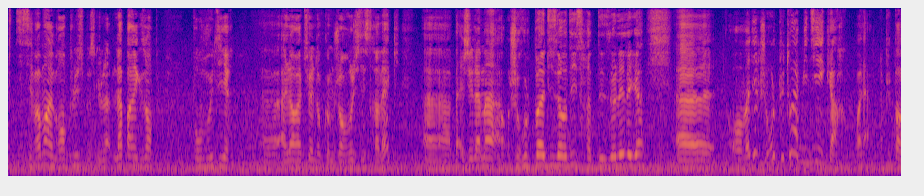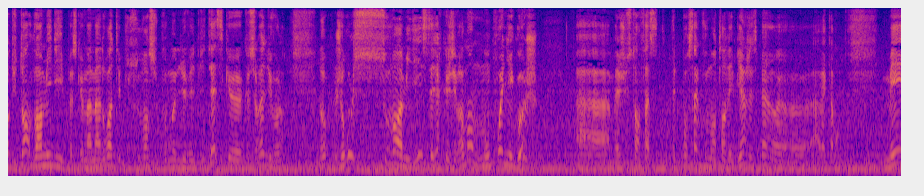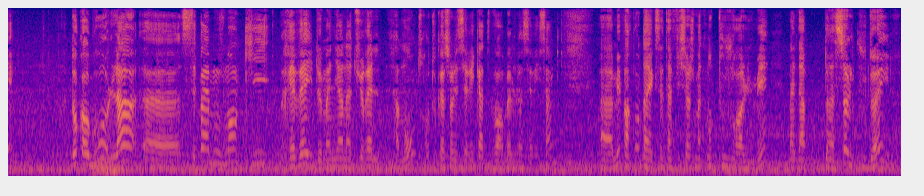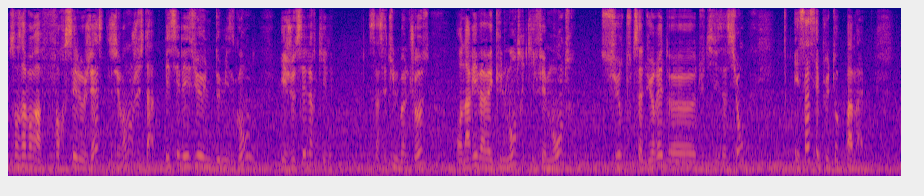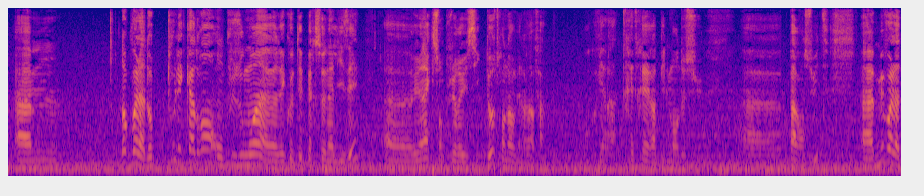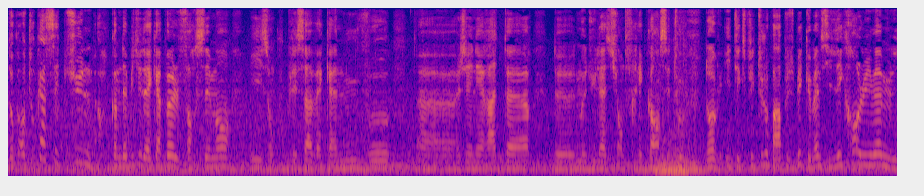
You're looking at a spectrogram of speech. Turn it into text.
c'est vraiment un grand plus parce que là, par exemple, pour vous dire, à l'heure actuelle, comme j'enregistre avec, euh, bah, j'ai la main, alors je roule pas à 10h10, désolé les gars. Euh, on va dire que je roule plutôt à midi et quart. Voilà, plupart du temps, voire midi, parce que ma main droite est plus souvent sur le pommeau de lever de vitesse que, sur le reste du volant. Donc je roule souvent à midi, c'est-à-dire que j'ai vraiment mon poignet gauche euh, bah, juste en face. Peut-être pour ça que vous m'entendez bien, j'espère, avec la montre. Mais donc en gros, là, c'est pas un mouvement qui réveille de manière naturelle la montre, en tout cas sur les séries 4, voire même la série 5. Euh, mais par contre, avec cet affichage maintenant toujours allumé, bah, d'un seul coup d'œil, sans avoir à forcer le geste, j'ai vraiment juste à baisser les yeux une demi-seconde et je sais l'heure qu'il est. Ça, c'est une bonne chose. On arrive avec une montre qui fait montre sur toute sa durée d'utilisation. Et ça, c'est plutôt pas mal. Euh, donc voilà, donc tous les cadrans ont plus ou moins euh, des côtés personnalisés. Il y en a qui sont plus réussis que d'autres. On en reviendra, enfin, on reviendra très très rapidement dessus par ensuite. Euh, mais voilà, donc en tout cas, c'est une. comme d'habitude avec Apple, forcément, ils ont couplé ça avec un nouveau euh, générateur de modulation de fréquence et tout. Donc, il t'explique toujours par A plus B que même si l'écran lui-même,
